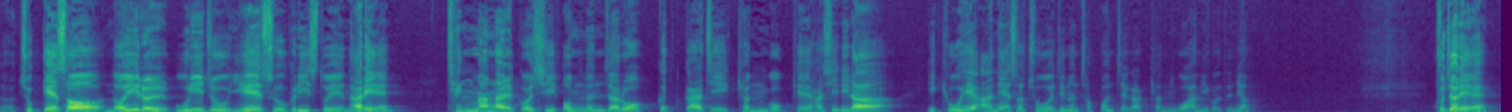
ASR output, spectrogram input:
어, 주께서 너희를 우리 주 예수 그리스도의 날에 책망할 것이 없는 자로 끝까지 견고케 하시리라. 이 교회 안에서 주어지는 첫 번째가 견고함이거든요. 9절에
